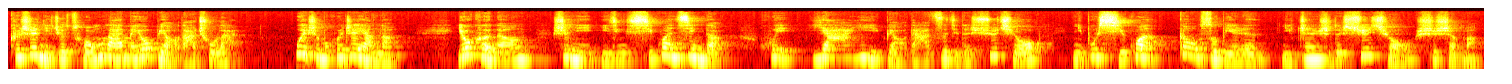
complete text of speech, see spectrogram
可是你却从来没有表达出来，为什么会这样呢？有可能是你已经习惯性的，会压抑表达自己的需求，你不习惯告诉别人你真实的需求是什么。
